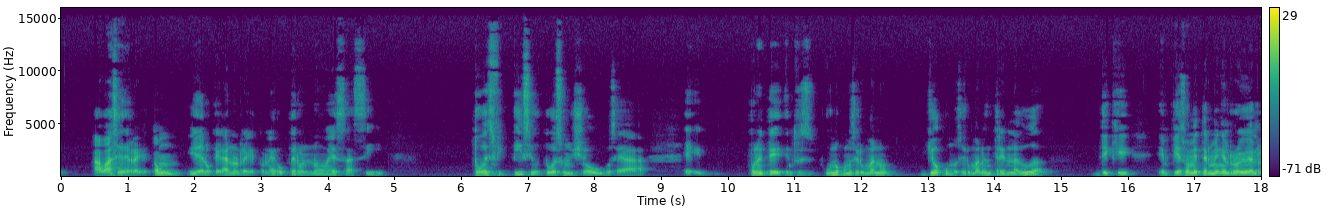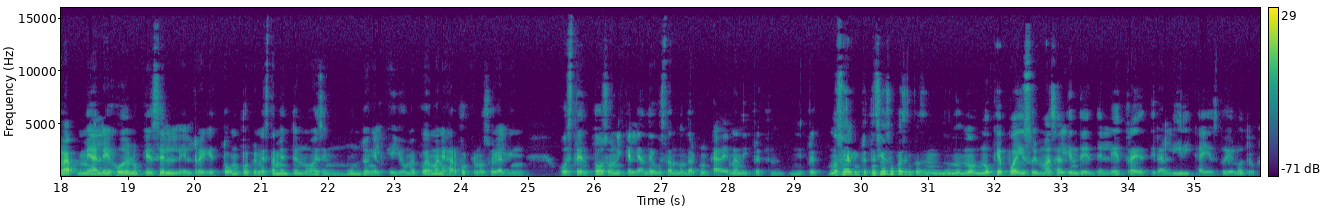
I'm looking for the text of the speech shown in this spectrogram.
a base de reggaetón y de lo que gana un reggaetonero, pero no es así. Todo es ficticio, todo es un show, o sea, eh, ponete, entonces uno como ser humano, yo como ser humano entré en la duda de que empiezo a meterme en el rollo del rap, me alejo de lo que es el, el, reggaetón, porque honestamente no es un mundo en el que yo me pueda manejar porque no soy alguien ostentoso ni que le ande gustando andar con cadena, ni, ni no soy alguien pretencioso, pues entonces no, no, no quepo ahí, soy más alguien de, de letra y de tirar lírica y esto y el otro.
